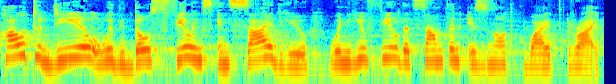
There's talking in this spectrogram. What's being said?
How to deal with those feelings inside you when you feel that something is not quite right?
